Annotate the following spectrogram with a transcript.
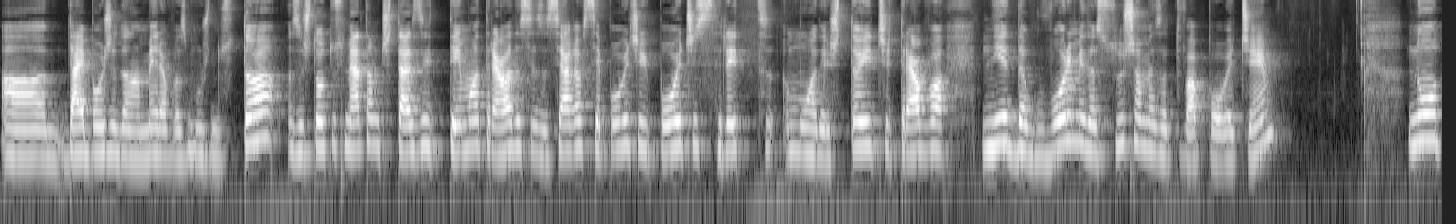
А, дай Боже да намеря възможността, защото смятам, че тази тема трябва да се засяга все повече и повече сред младеща и че трябва ние да говорим и да слушаме за това повече. Но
